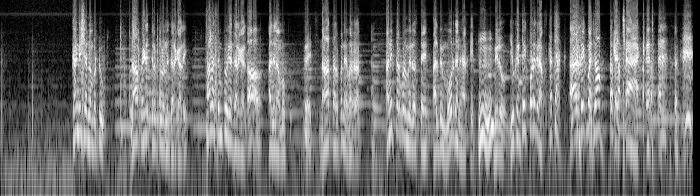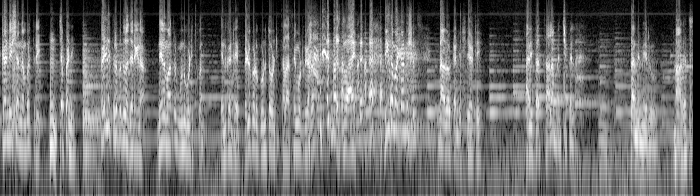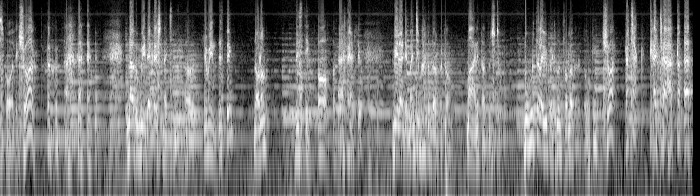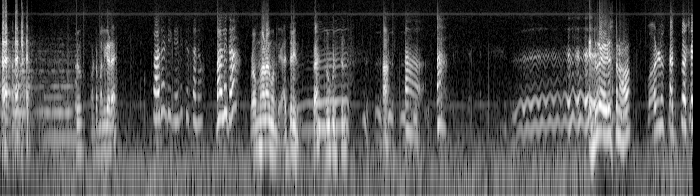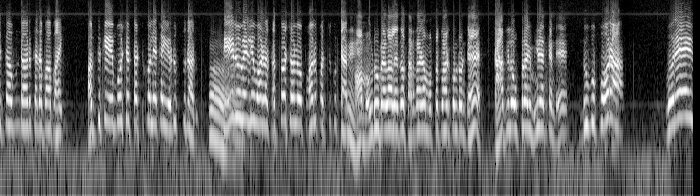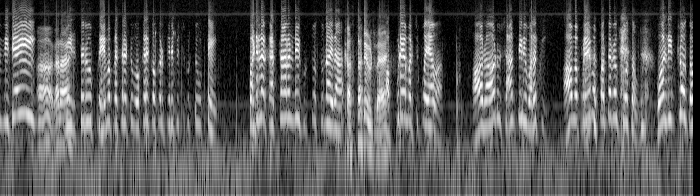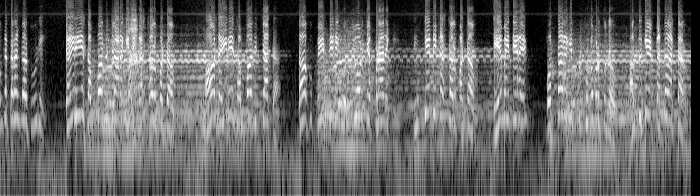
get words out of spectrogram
condition number two నా పెళ్ళి తిరుపతిలోనే జరగాలి. చాలా సింపుల్గా జరగాలి. Oh. అది నా మొక్కు. గ్రేట్ నా తరపున ఎవరు రాదు. అని తరపున మీరు వస్తే I'll be more than happy Hmm. మీరు యూ కెన్ టేక్ ఫోటోగ్రాఫ్స్ కచాక్ టేక్ మై జాబ్ కచాక్ కండిషన్ నెంబర్ త్రీ చెప్పండి. పెళ్ళి తిరుపతిలో జరిగిన నేను మాత్రం గుండు కొట్టించుకోను. ఎందుకంటే పెళ్ళి కొడుకు గుండుతో ఉంటే చాలా అసహ్యంగా ఉంటుంది కదా. దీస్ ఆర్ మై కండిషన్స్ నాదో కండిషన్ ఏంటి అనిత చాలా మంచి పిల్ల. తన్ని మీరు బాగా చూసుకోవాలి. షూర్ నాకు మీ డెకరేషన్ నచ్చింది. You mean this thing no no this thing oh thank you మీలాంటి మంచి భర్త దొరకటం మా అనిత అదృష్టం. ముహూర్తాలు అవి పెట్టుకుని త్వరలో కలుద్దాం ఓకే? షూర్ కచాక్ వంట మల్లిగాడా కాదండి నేనే చేశాను. బాలేదా? బ్రహ్మాండంగా ఉంది అద్దరింది. రా, నువ్వు గుర్తు ఎందుకు ఏడుస్తున్నావు? వాళ్ళు సంతోషంగా ఉన్నారు కదా బాబాయ్. అందుకే ఎమోషన్ తట్టుకోలేక ఏడుస్తున్నారు. నేను వెళ్ళి వాళ్ళ సంతోషంలో పాలు పంచుకుంటాను. ఆ మౌడు బెళ్ళాలు ఏదో సరదాగా ముచ్చట్లాడుకుంటుంటే కాఫీలో ఉప్పులాగా మీరెందుకండి? నువ్వు పోరా. ఒరే విజయ్ మీరిద్దరూ ప్రేమ పెసరట్టు ఒకరికొకరు తినిపించుకుంటూ ఉంటే పడిన కష్టాలన్నీ గుర్తొస్తున్నాయిరా. కష్టాలేమిట్రా? అప్పుడే మర్చిపోయావా? ఆనాడు శాంతిని వరచి ఆమె ప్రేమ పొందడం కోసం వాళ్ళ ఇంట్లో దొంగతనంగా దూరి డైరీ సంపాదించడానికి కష్టాలు పడ్డావు. ఆ డైరీ సంపాదించాక నాకు పీసీని వచ్చోరు చెప్పడానికి ఇంకెన్ని కష్టాలు పడ్డావు? ఏమైతేనే? మొత్తానికి ఇప్పుడు సుఖపడుతున్నావు. అందుకే పెద్దలు అంటారు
